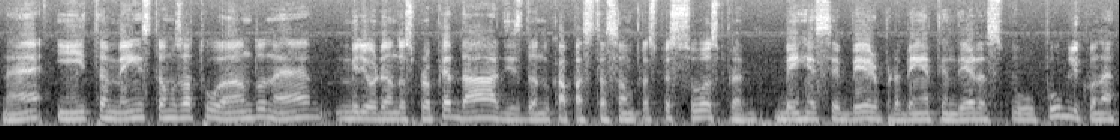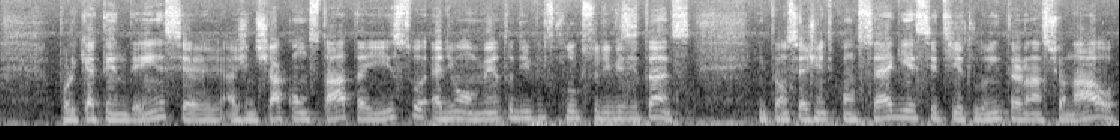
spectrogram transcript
né? E também estamos atuando, né? Melhorando as propriedades, dando capacitação para as pessoas, para bem receber, para bem atender as, o público, né? Porque a tendência, a gente já constata isso, é de um aumento de fluxo de visitantes. Então, se a gente consegue esse título internacional,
